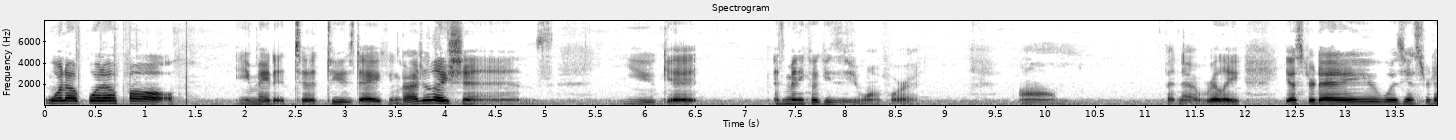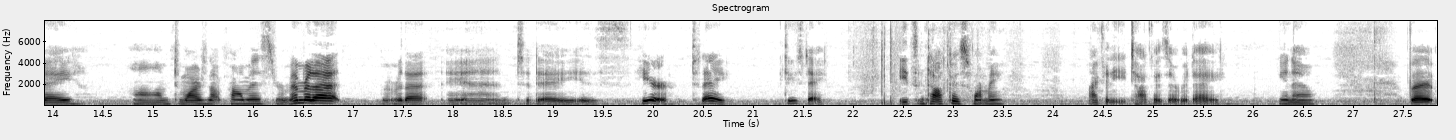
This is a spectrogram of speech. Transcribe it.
What up, what up, all? You made it to Tuesday. Congratulations. You get as many cookies as you want for it. Um, but no, really, yesterday was yesterday. Um, tomorrow's not promised. Remember that. Remember that. And today is here. Today, Tuesday. Eat some tacos for me. I could eat tacos every day, you know. But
